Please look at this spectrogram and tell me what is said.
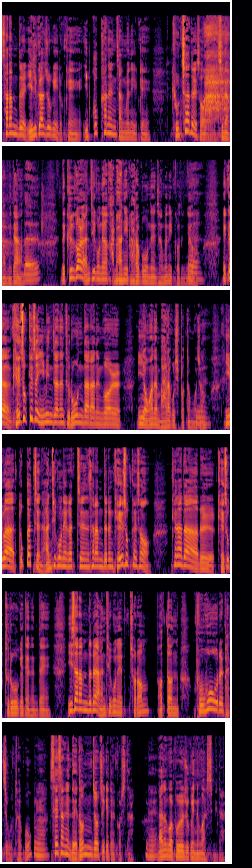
사람들 일가족이 이렇게 입국하는 장면이 이렇게 교차돼서 지나갑니다. 네. 근데 그걸 안티고네가 가만히 바라보는 장면이 있거든요. 네. 그러니까 계속해서 이민자는 들어온다라는 걸 이 영화는 말하고 싶었던 거죠. 네. 이와 똑같은 안티고네 같은 사람들은 계속해서 캐나다를 계속 들어오게 되는데 이 사람들은 안티고네처럼 어떤 보호를 받지 못하고 네. 세상에 내던져지게 될 것이다. 네. 라는 걸 보여주고 있는 것 같습니다.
